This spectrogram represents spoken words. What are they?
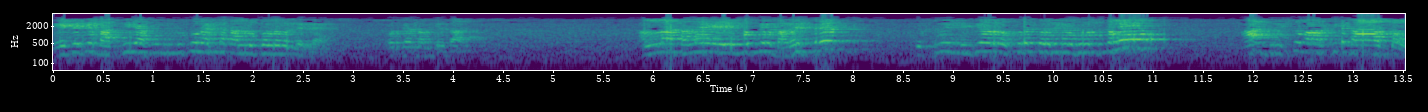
এটাকে বাদ দিয়ে এখন নতুন একটা চালু করলে বলে দেয় ওটার নাম বেদাত। আল্লাহ তাহলে এই বাড়াইছে যে তুমি নিজের রসুলের তরিকার উপর চলো আর বিশ্ববাসীকে দাওয়াত দাও।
